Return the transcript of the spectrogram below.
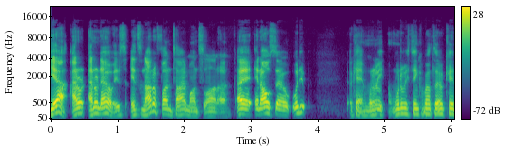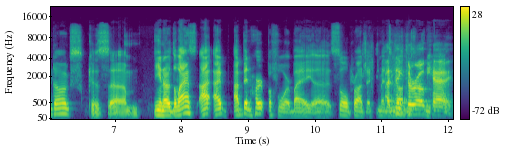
yeah, I don't, I don't know. It's, it's not a fun time on Solana. I, and also, what do, okay, what do we, what do we think about the OK Dogs? Because, um, you know, the last, I, I, I've been hurt before by uh, Sol Project. I think they're okay.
